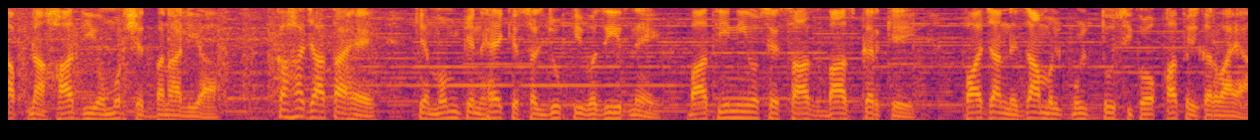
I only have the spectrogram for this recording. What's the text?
अपना हादी और मुर्शिद बना लिया। कहा जाता है कि मुमकिन है कि सलजूकी वज़ीर ने बातिनियों से साजबाज करके ख्वाजा निज़ामुल मुल्क तूसी को कत्ल करवाया,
